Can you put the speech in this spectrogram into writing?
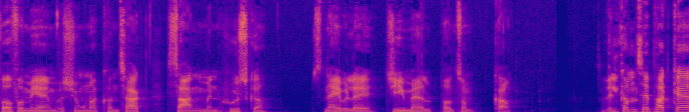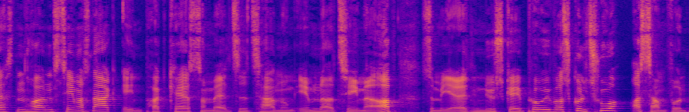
For at få mere informationer, kontakt sangen man husker, snabelag, gmail.com. Velkommen til podcasten Holms Temasnak, en podcast, som altid tager nogle emner og temaer op, som I er rigtig nysgerrige på i vores kultur og samfund.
